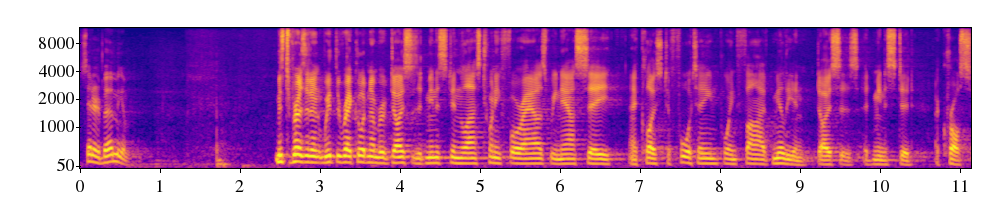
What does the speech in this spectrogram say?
Senator Birmingham. Mr President, with the record number of doses administered in the last 24 hours, we now see uh, close to 14.5 million doses administered across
